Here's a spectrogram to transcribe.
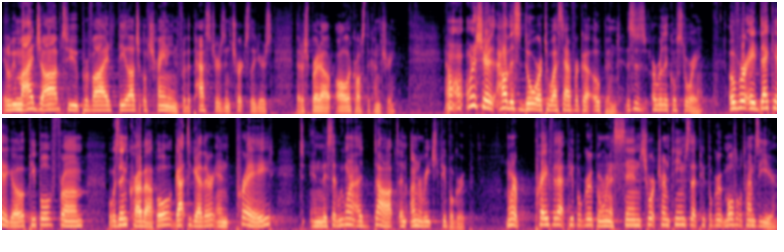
it'll be my job to provide theological training for the pastors and church leaders that are spread out all across the country. Now, I want to share how this door to West Africa opened. This is a really cool story. Over a decade ago, people from what was then Crabapple got together and prayed, and they said, We want to adopt an unreached people group. We're going to pray for that people group, and we're going to send short term teams to that people group multiple times a year.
